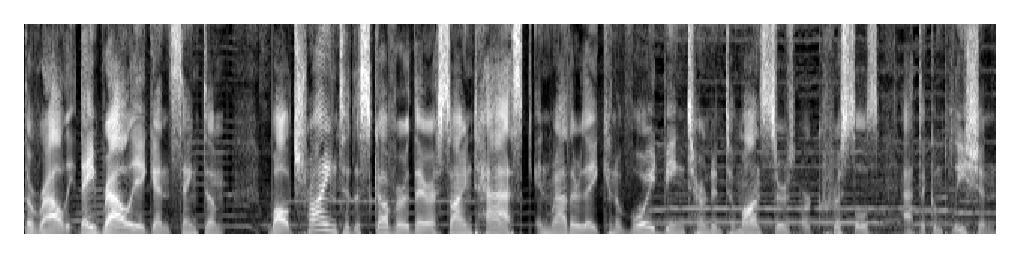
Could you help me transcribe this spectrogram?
The rally they rally against Sanctum while trying to discover their assigned task and whether they can avoid being turned into monsters or crystals at the completion.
